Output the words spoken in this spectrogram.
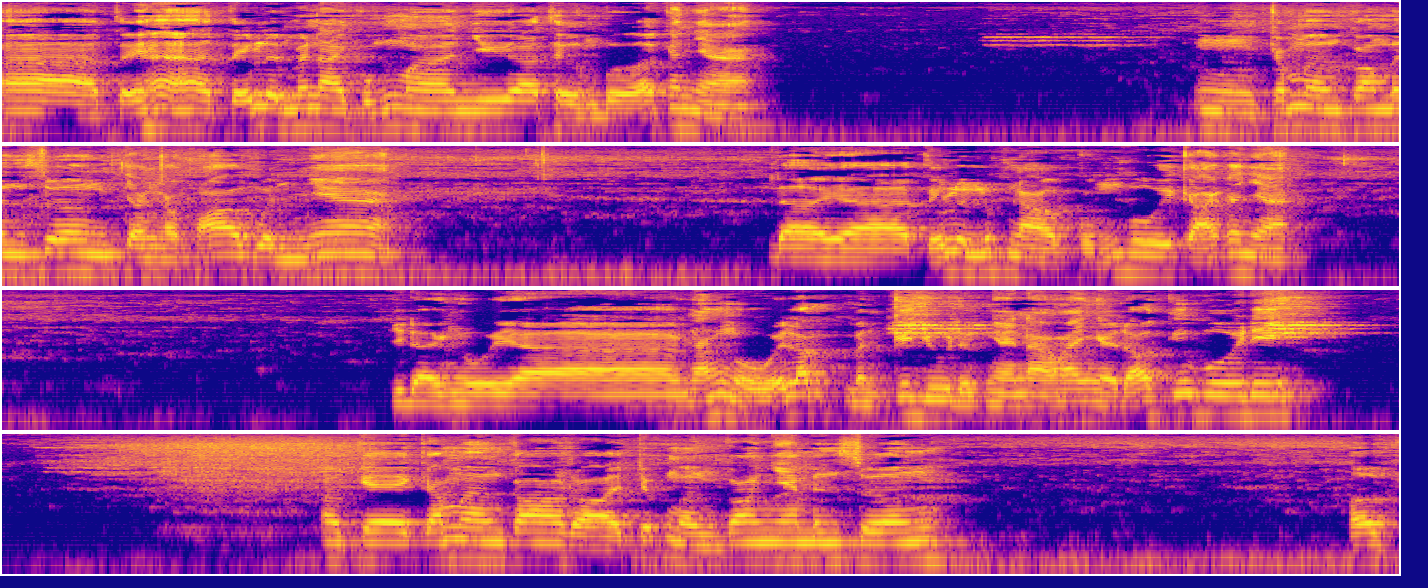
À tiểu, tiểu linh bữa nay cũng ờ, như ờ, thường bữa cả nhà. Ừ, cảm ơn con minh xuân trần ngọc hoa quỳnh nha. Đời à, tiểu linh lúc nào cũng vui cả cả nhà. Vì đời người à, ngắn ngủi lắm mình cứ vui được ngày nào hay ngày đó cứ vui đi ok cảm ơn con rồi. Chúc mừng con nha minh xuân ok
